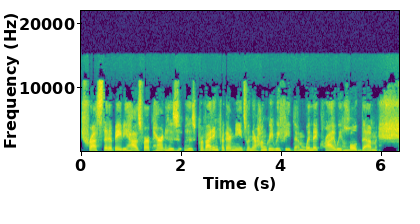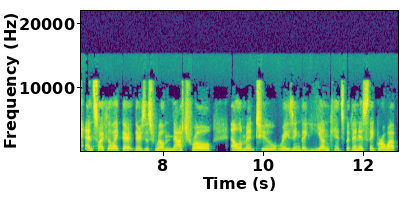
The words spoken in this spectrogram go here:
trust that a baby has for a parent who's, who's providing for their needs. When they're hungry, we feed them. When they cry, we mm. hold them. And so I feel like there, there's this real natural element to raising the young kids. But then as they grow up,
